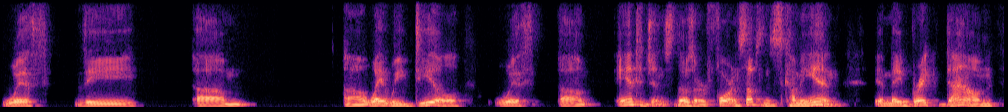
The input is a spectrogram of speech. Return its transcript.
with the um, uh, way we deal with um, antigens. Those are foreign substances coming in. It may break down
